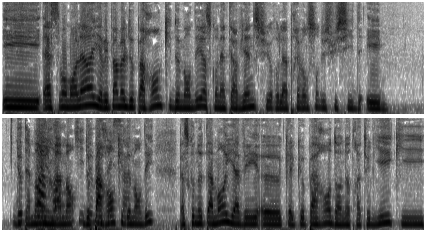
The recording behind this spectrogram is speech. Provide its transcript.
Et à ce moment-là, il y avait pas mal de parents qui demandaient à ce qu'on intervienne sur la prévention du suicide et notamment une maman de parents qui demandaient parce que notamment il y avait euh, quelques parents dans notre atelier qui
